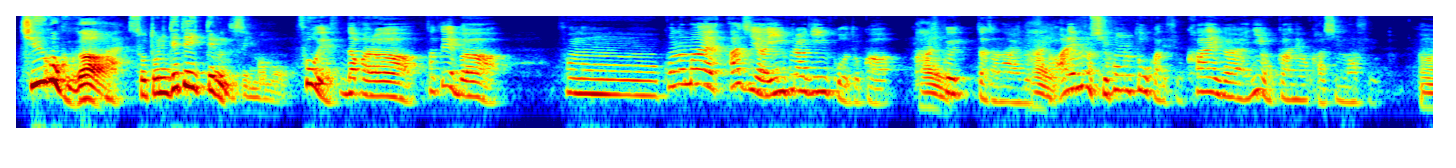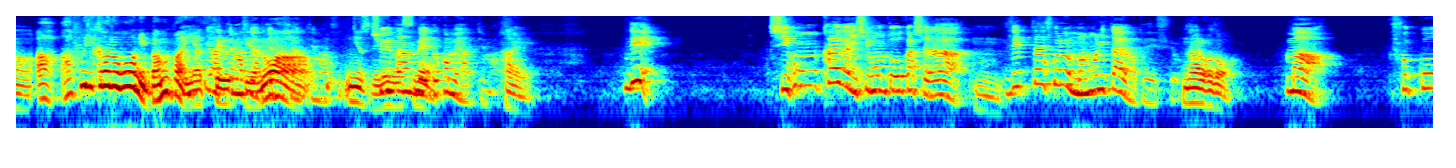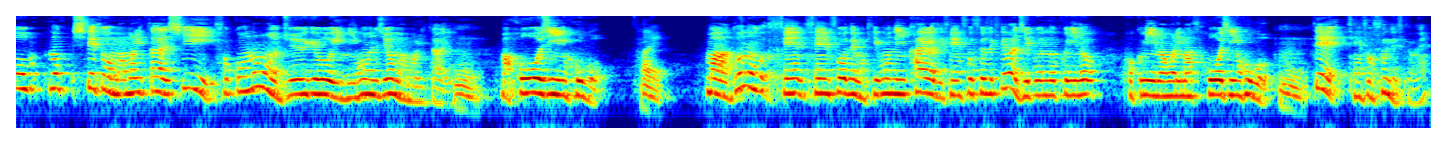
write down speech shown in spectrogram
中国はいが外に出て行ってるんですよ、今もそうです。だから、例えば、その、この前、アジアインフラ銀行とかう。はい。作ったじゃないですか。はいあれも資本投下ですよ。海外にお金を貸しますよ。ああ、アフリカの方にバンバンやってるっていうのやはニュースで中見ますね南米と。かもやってます。はい。で、資本、海外に資本投下したら、うん。絶対それを守りたいわけですよ。なるほど。まあ、そこの施設を守りたいし、そこの従業員、日本人を守りたい。うん。まあ、法人保護。はい。まあ、どの戦戦争でも基本的に海外で戦争するときは自分の国の国民を守ります。法人保護うん。で戦争するんですけどね。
